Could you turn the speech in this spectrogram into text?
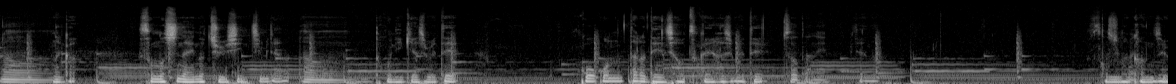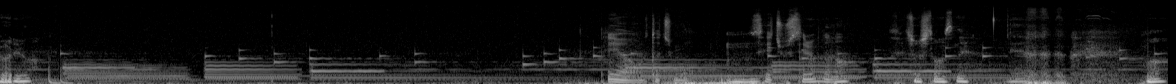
あなー。なんかその市内の中心地みたいなとこに行き始めて高校になったら電車を使い始めてみそうだね。たいな。そんな感じがあるよ。ないや俺たちもうん。成長してるんだな、成長してますね。ね、まあ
